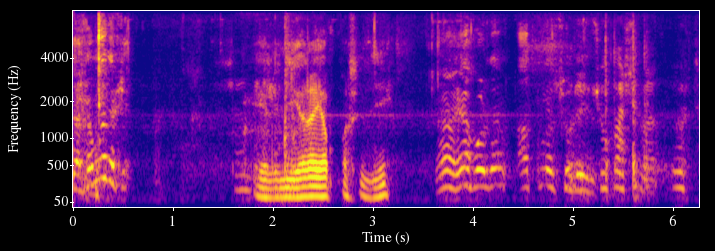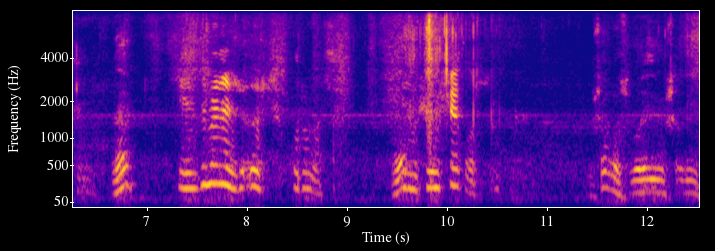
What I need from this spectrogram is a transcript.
Yakamadı ki. Elini yara yapmasın diye. Ha yak oradan atma şurayı. Çok aç var. Ört. He? Ezdimeler ört. Kurumaz. He? Yumuşak yumuşak olsun. Yumuşak olsun. Böyle yumuşak değil.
